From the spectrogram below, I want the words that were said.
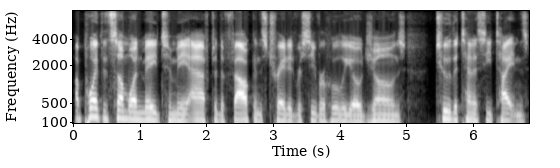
A point that someone made to me after the Falcons traded receiver Julio Jones to the Tennessee Titans,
